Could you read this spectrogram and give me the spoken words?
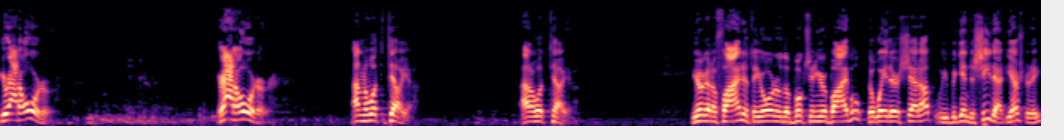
You're out of order. You're out of order. I don't know what to tell you. I don't know what to tell you. You're going to find that the order of the books in your Bible, the way they're set up, we begin to see that yesterday.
